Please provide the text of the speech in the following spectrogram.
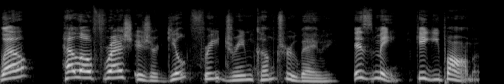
Well, HelloFresh is your guilt free dream come true, baby. It's me, Keke Palmer.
